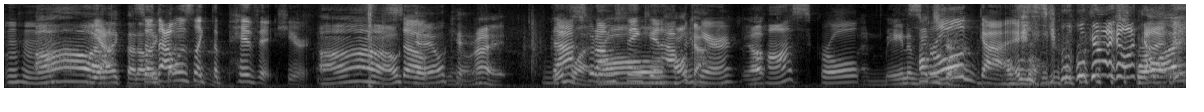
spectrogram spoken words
spree. Oh, I like that. I so like that that was like the pivot here. Ah, okay, So- okay. All right. That's what I'm thinking happened Hawkeye. here. Yep. Uh huh. Skrull. Main event. Skrull guy. Skrull guy. Skrull Hawkeye.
